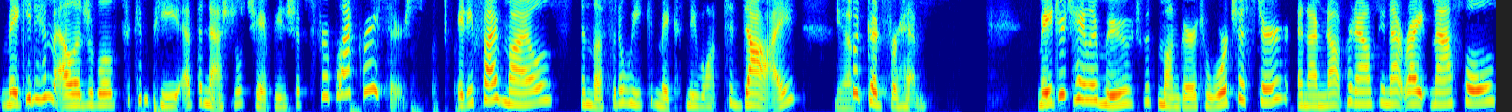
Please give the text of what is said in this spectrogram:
Making him eligible to compete at the national championships for black racers. 85 miles in less than a week makes me want to die, Yep. but good for him. Major Taylor moved with Munger to Worcester, and I'm not pronouncing that right, massholes,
